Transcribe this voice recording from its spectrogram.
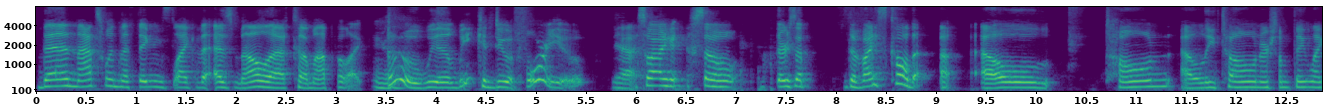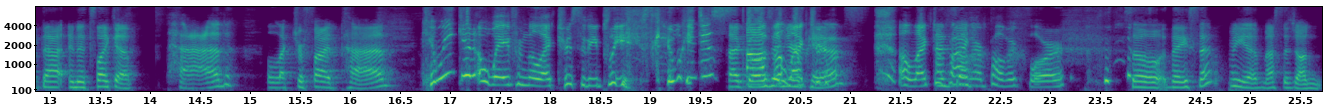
then that's when the things like the Emsella come up like, Yeah. oh, we we can do it for you. Yeah. So I so there's a device called uh, L tone, l Tone or something like that. And it's like a pad, electrified pad Can we get away from the electricity, please? Can we just that stop goes in your pants. electrifying so- our pelvic floor? so they sent me a message on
